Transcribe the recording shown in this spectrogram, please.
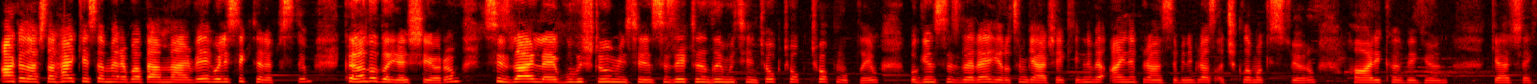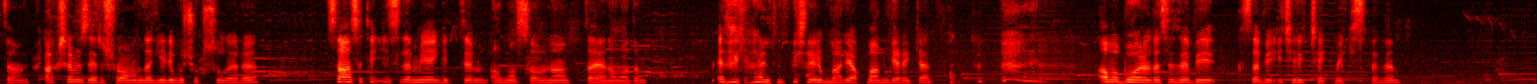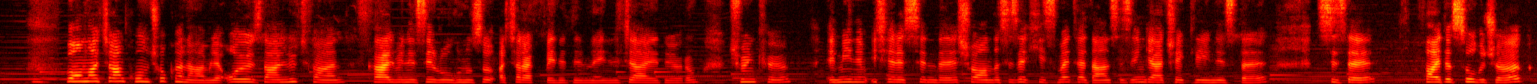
Arkadaşlar herkese merhaba ben Merve, holistik terapistim. Kanada'da yaşıyorum. Sizlerle buluştuğum için, sizleri tanıdığım için çok çok çok mutluyum. Bugün sizlere yaratım gerçekliğini ve ayna prensibini biraz açıklamak istiyorum. Harika bir gün gerçekten. Akşam üzeri şu anda 7.30 suları. Sunset'i izlemeye gittim ama sonra dayanamadım. Eve geldim, işlerim var yapmam gereken. ama bu arada size bir kısa bir içerik çekmek istedim. Bu anlatacağım konu çok önemli. O yüzden lütfen kalbinizi, ruhunuzu açarak beni dinleyin rica ediyorum. Çünkü eminim içerisinde şu anda size hizmet eden, sizin gerçekliğinizde size faydası olacak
